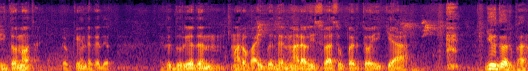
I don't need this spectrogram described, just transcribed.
એ તો ન થાય. તો કેમ કે દેવ એ તો દુર્યોધન મારો ભાઈ બંધ મારા વિશ્વાસ ઉપર તો એ કે આ યુદ્ધ ભાર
